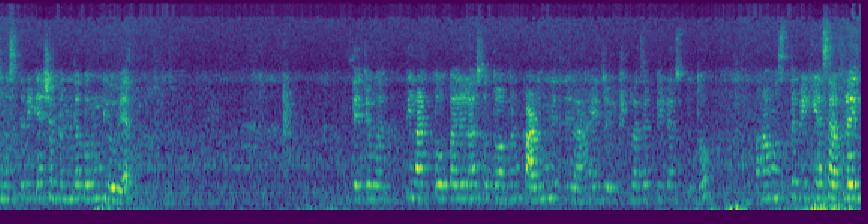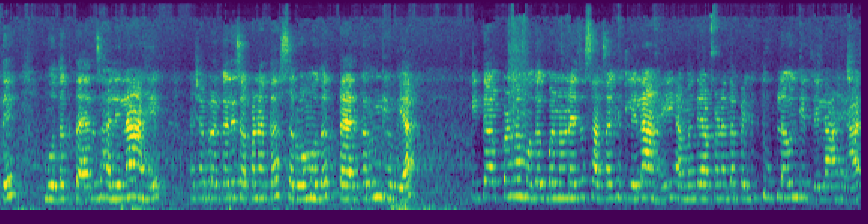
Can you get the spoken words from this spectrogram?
मस्तपैकी अशा बंद करून घेऊयात त्याच्या वरती हा टोप आलेला असतो तो आपण काढून घेतलेला आहे. जो एक्स्ट्राचा पीठ असतो तो. हा मस्तपैकी असा आपल्या इथे मोदक तयार झालेला आहे. अशा प्रकारेच आपण आता सर्व मोदक तयार करून घेऊया. इथे आपण हा मोदक बनवण्याचा साचा घेतलेला आहे. ह्यामध्ये आपण आता पहिले तूप लावून घेतलेला आहे आत.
